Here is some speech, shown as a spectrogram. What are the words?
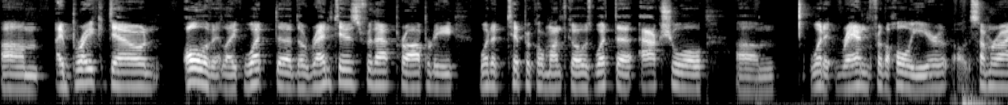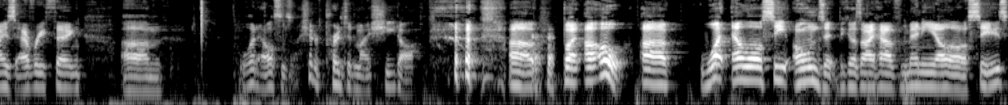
Um, I break down all of it, like what the, the rent is for that property, what a typical month goes, what the actual um, what it ran for the whole year. Summarize everything. Um, what else is? I should have printed my sheet off. uh, but uh, oh, uh, what LLC owns it? Because I have many LLCs,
